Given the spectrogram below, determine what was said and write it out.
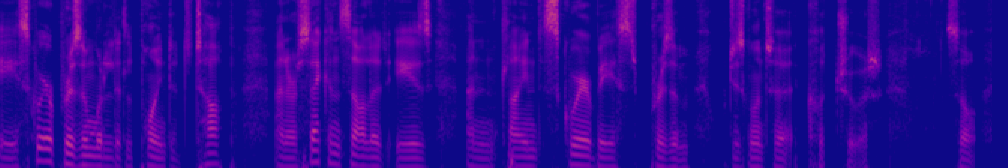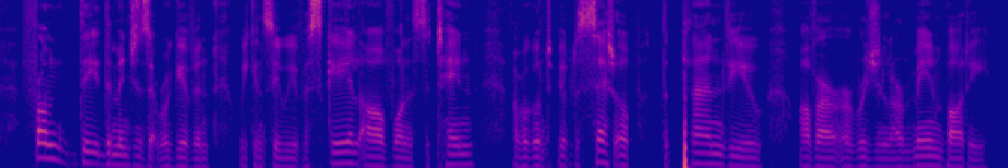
a square prism with a little point at the top and our second solid is an inclined square based prism which is going to cut through it. So from the dimensions that we're given we can see we have a scale of 1 is to 10 and we're going to be able to set up the plan view of our original or main body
